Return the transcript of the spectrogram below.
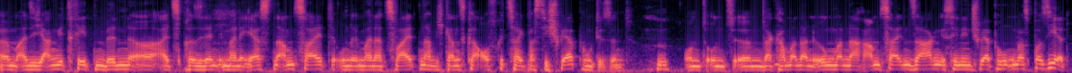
ähm, als ich angetreten bin äh, als Präsident in meiner ersten Amtszeit und in meiner zweiten habe ich ganz klar aufgezeigt, was die Schwerpunkte sind. Und, und ähm, da kann man dann irgendwann nach Amtszeiten sagen, ist in den Schwerpunkten was passiert.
